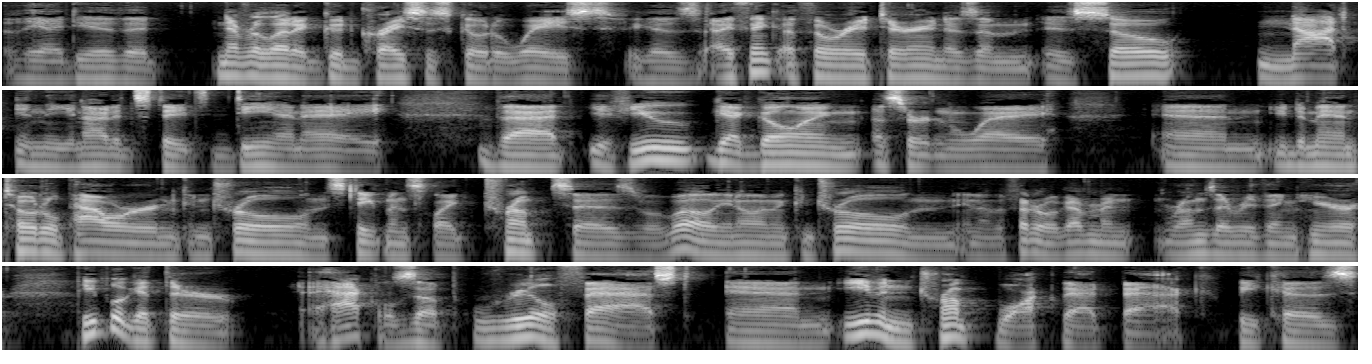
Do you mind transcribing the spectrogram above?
the idea that never let a good crisis go to waste because I think authoritarianism is so not in the United States DNA that if you get going a certain way and you demand total power and control and statements like Trump says, well, well, you know, I'm in control and you know the federal government runs everything here, people get their hackles up real fast and even Trump walked that back because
